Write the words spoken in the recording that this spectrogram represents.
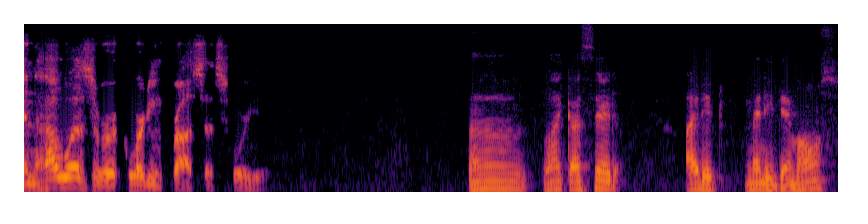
And how was the recording process for you? Uh, like I said, I did many demos.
